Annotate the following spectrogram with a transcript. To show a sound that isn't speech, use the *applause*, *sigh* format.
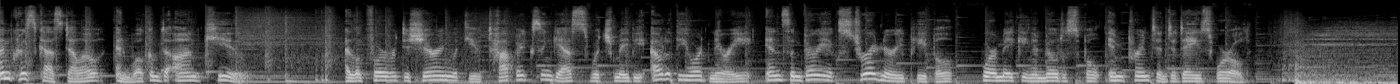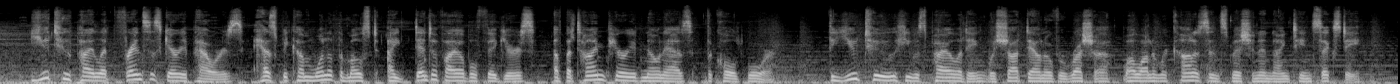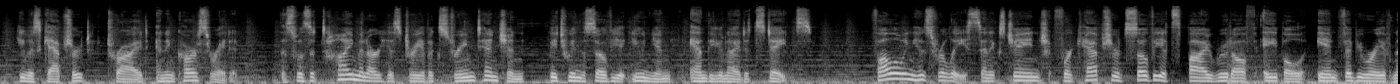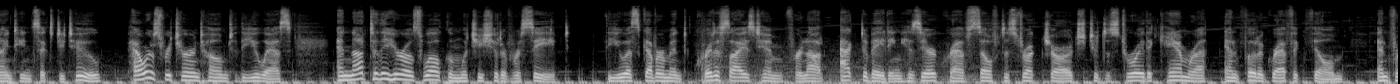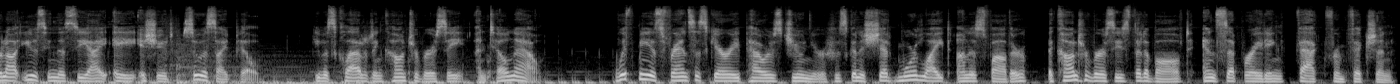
I'm Chris Costello, and welcome to On Cue. I look forward to sharing with you topics and guests which may be out of the ordinary and some very extraordinary people who are making a noticeable imprint in today's world. U 2 pilot Francis Gary Powers has become one of the most identifiable figures of the time period known as the Cold War. The U 2 he was piloting was shot down over Russia while on a reconnaissance mission in 1960. He was captured, tried, and incarcerated. This was a time in our history of extreme tension between the Soviet Union and the United States. Following his release in exchange for captured Soviet spy Rudolf Abel in February of 1962, Powers returned home to the U.S. and not to the hero's welcome which he should have received. The U.S. government criticized him for not activating his aircraft's self destruct charge to destroy the camera and photographic film, and for not using the CIA issued suicide pill. He was clouded in controversy until now. With me is Francis Gary Powers Jr., who's going to shed more light on his father, the controversies that evolved, and separating fact from fiction.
